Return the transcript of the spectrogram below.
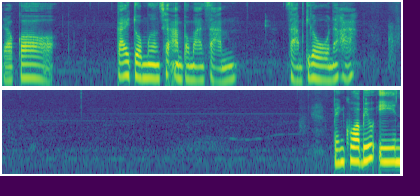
แล้วก็ใกล้ตัวเมืองชะอำประมาณ 3 3 กิโลนะคะ เป็นครัวบิวอิน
